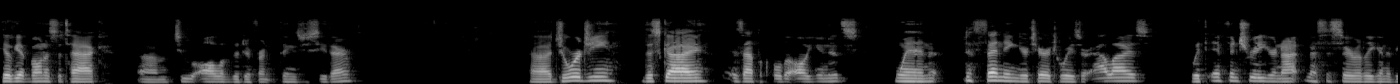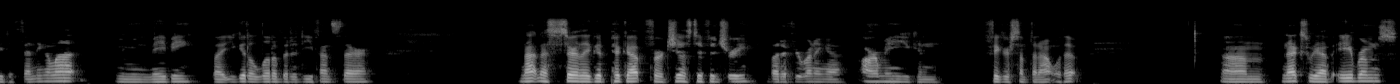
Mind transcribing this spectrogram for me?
he'll get bonus attack um, to all of the different things you see there. Uh, Georgie, this guy is applicable to all units when defending your territories or allies. With infantry, you're not necessarily going to be defending a lot. I mean, maybe, but you get a little bit of defense there. Not necessarily a good pickup for just infantry, but if you're running an army, you can figure something out with it. Um, next, we have Abrams.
